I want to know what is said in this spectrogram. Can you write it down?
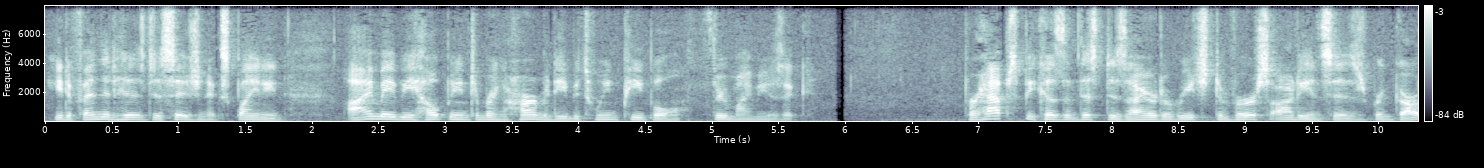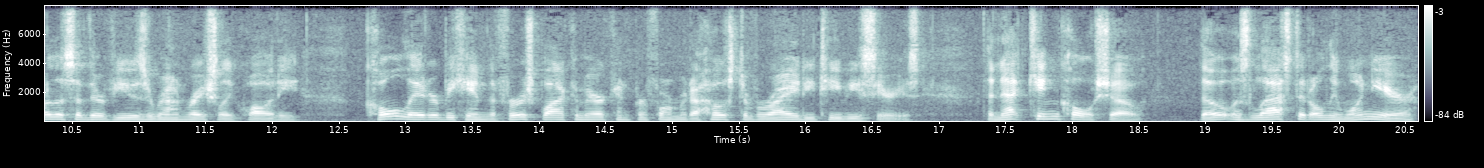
he defended his decision, explaining, I may be helping to bring harmony between people through my music. Perhaps because of this desire to reach diverse audiences, regardless of their views around racial equality, Cole later became the first black American performer to host a variety TV series, The Nat King Cole Show. Though it was lasted only one year,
